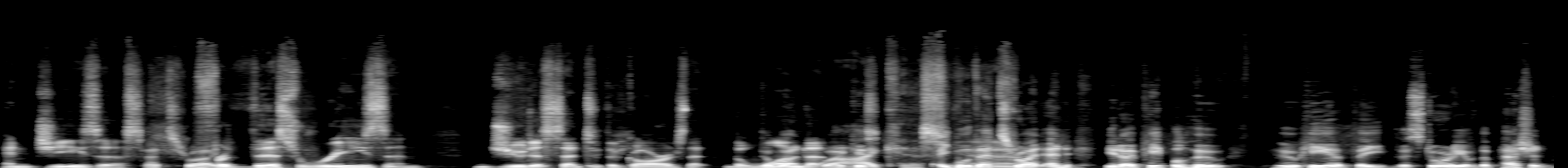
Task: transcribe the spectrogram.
and Jesus. That's right. For this reason, Judas said to the guards that the, one, one that I I kissed. kissed. Well, that's right. And, you know, people who, who hear the, the story of the Passion,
